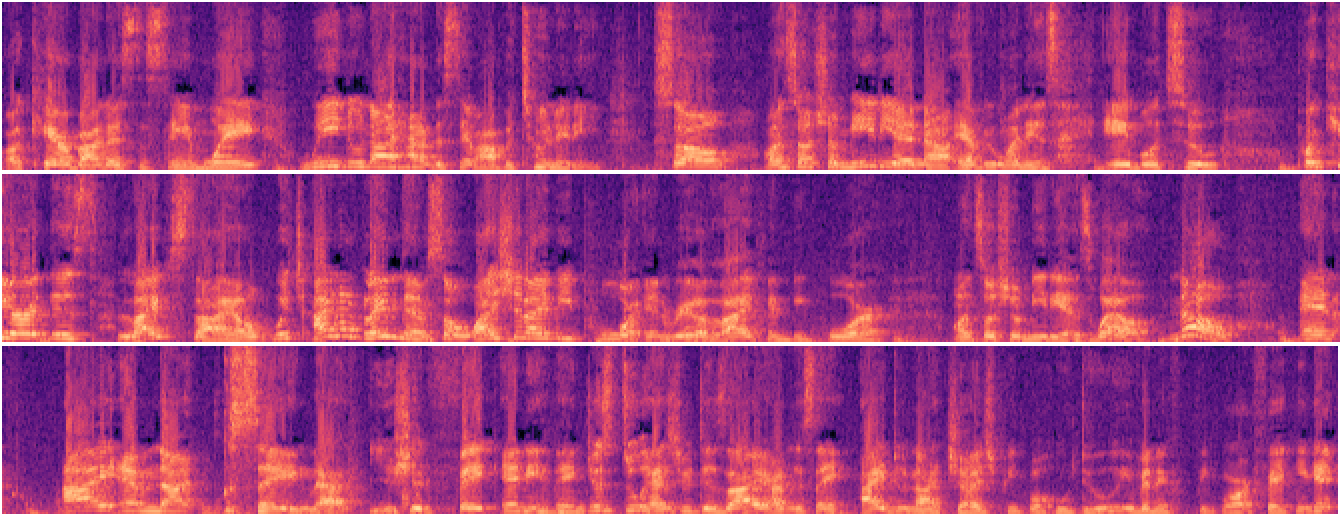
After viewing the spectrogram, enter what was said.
or care about us the same way. We do not have the same opportunity. So on social media now everyone is able to procure this lifestyle which I don't blame them. So why should I be poor in real life and be poor on social media as well. No. And i am not saying that you should fake anything. Just do as you desire. I'm just saying i do not judge people who do even if people are faking it.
